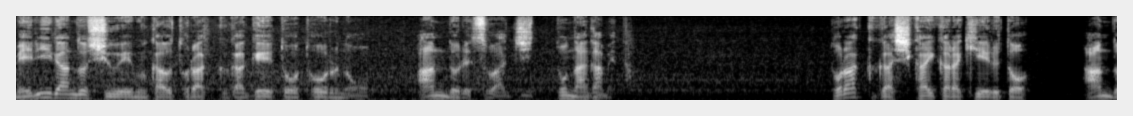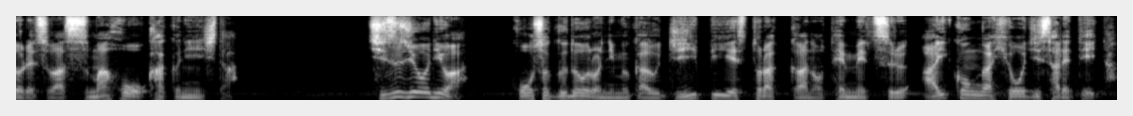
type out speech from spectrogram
メリーランド州へ向かうトラックがゲートを通るのをアンドレスはじっと眺めた。トラックが視界から消えるとアンドレスはスマホを確認した。地図上には高速道路に向かう GPS トラッカーの点滅するアイコンが表示されていた。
